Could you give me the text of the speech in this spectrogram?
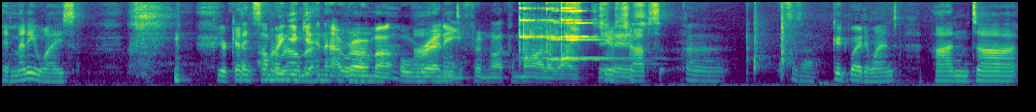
in many ways, you're getting some. I mean, aroma. you're getting that aroma already from like a mile away. Cheers, chaps. Uh, this is a good way to end. And uh,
